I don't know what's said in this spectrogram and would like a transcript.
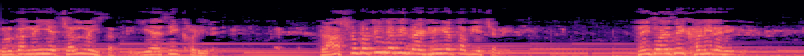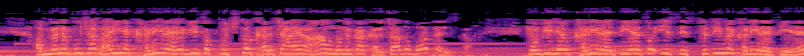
उनका नहीं, ये चल नहीं सकती, ये ऐसे ही खड़ी रहेगी। राष्ट्रपति जब भी बैठेंगे, तब ये चलेगी। नहीं तो ऐसे ही खड़ी रहेगी। अब मैंने पूछा, भाई, ये खड़ी रहेगी तो कुछ तो खर्चा है। हाँ उन्होंने कहा, खर्चा तो बहुत है इसका। क्योंकि जब खड़ी रहती है तो इस स्थिति में खड़ी रहती है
